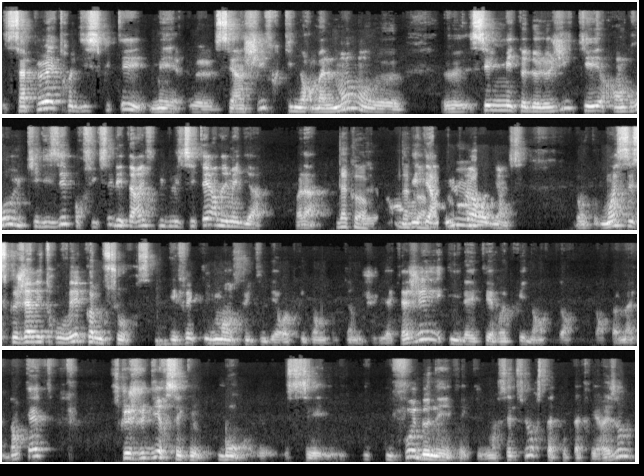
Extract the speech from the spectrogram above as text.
ça peut être discuté, mais euh, c'est un chiffre qui normalement, euh, euh, c'est une méthodologie qui est en gros utilisée pour fixer les tarifs publicitaires des médias. Voilà. D'accord. Déterminant leur audience. Donc moi, c'est ce que j'avais trouvé comme source. Effectivement, ensuite, il est repris dans le bouquin de Julia Cagé, il a été repris dans, dans, dans pas mal d'enquêtes. Ce que je veux dire, c'est que, bon, il faut donner effectivement cette source, tu as tout à fait raison,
